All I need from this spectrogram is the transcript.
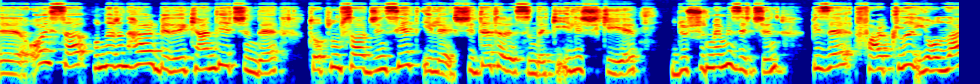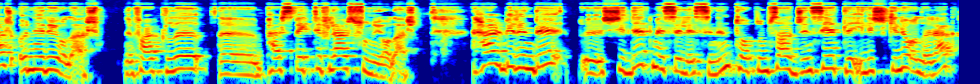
E, oysa bunların her biri kendi içinde toplumsal cinsiyet ile şiddet arasındaki ilişkiyi düşünmemiz için bize farklı yollar öneriyorlar, farklı e, perspektifler sunuyorlar her birinde e, şiddet meselesinin toplumsal cinsiyetle ilişkili olarak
